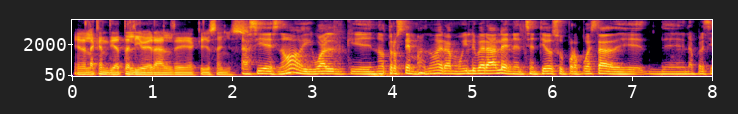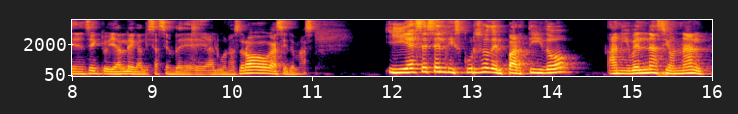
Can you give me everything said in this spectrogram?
Era la candidata liberal de aquellos años. Así es, ¿no? Igual que en otros temas, ¿no? Era muy liberal en el sentido de su propuesta de, de la presidencia incluía legalización de algunas drogas y demás. Y ese es el discurso del partido a nivel nacional.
